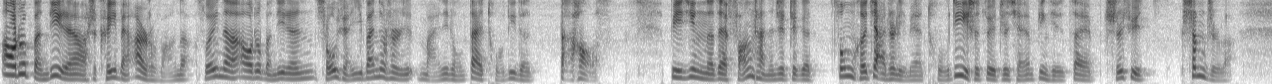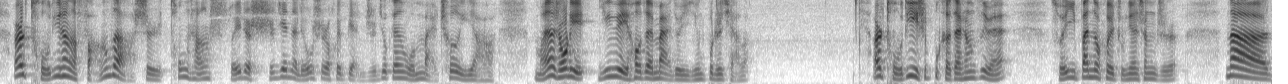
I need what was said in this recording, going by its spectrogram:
澳洲本地人啊是可以买二手房的，所以呢，澳洲本地人首选一般都是买那种带土地的大 house。毕竟呢，在房产的这这个综合价值里面，土地是最值钱，并且在持续升值了。而土地上的房子啊，是通常随着时间的流逝会贬值，就跟我们买车一样啊，买在手里一个月以后再卖就已经不值钱了。而土地是不可再生资源，所以一般都会逐渐升值。那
